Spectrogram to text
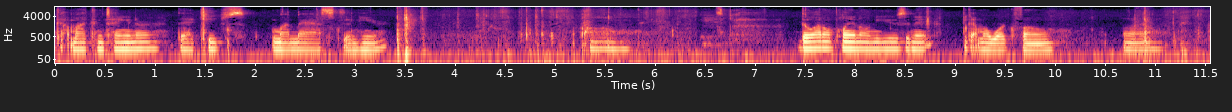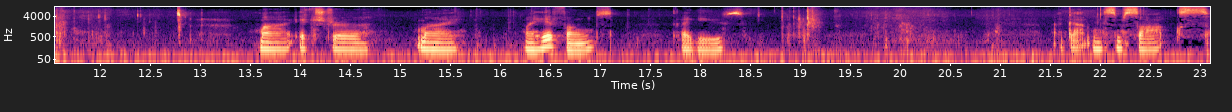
Got my container that keeps my masks in here. Um, though I don't plan on using it, got my work phone. Um, my extra, my my headphones that I use. I got me some socks.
